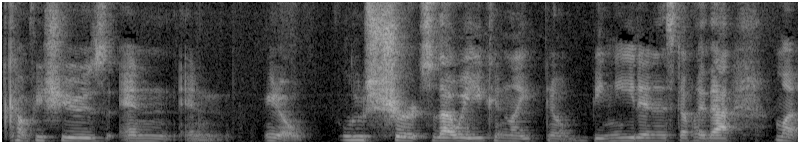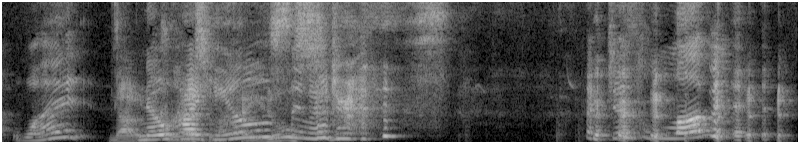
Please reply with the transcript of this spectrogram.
comfy shoes and and you know loose shirt so that way you can like you know be needed and stuff like that. I'm like, what? Not no high and high heels, heels? in a dress. I just love it.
